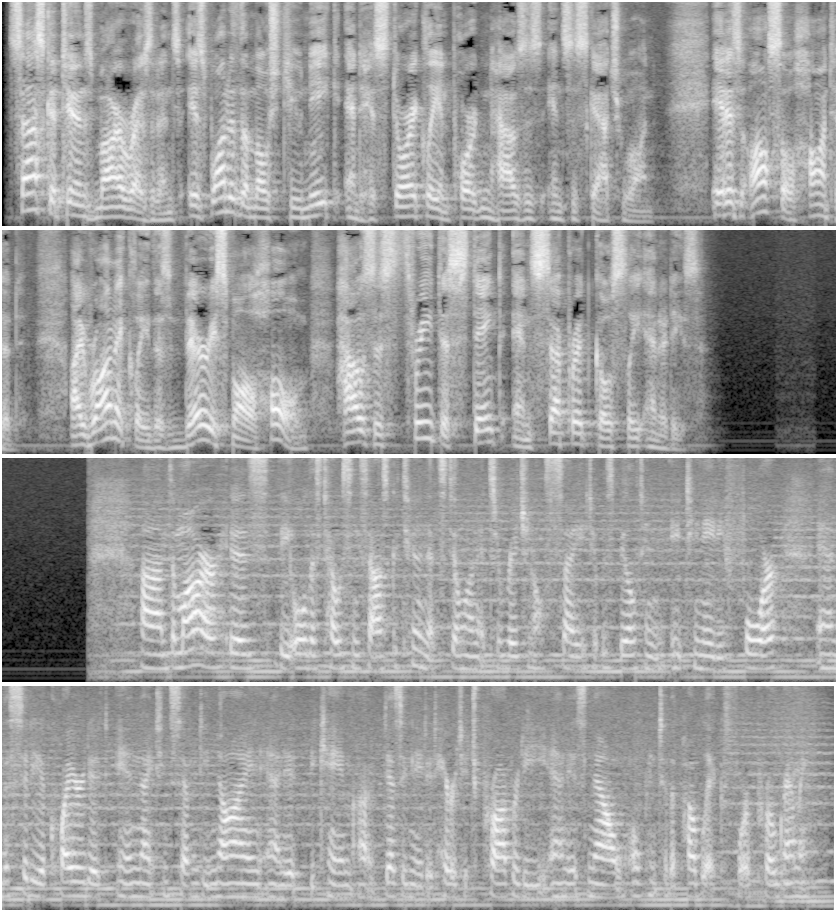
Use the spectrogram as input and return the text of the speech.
Saskatoon's Marr residence is one of the most unique and historically important houses in Saskatchewan. It is also haunted. Ironically, this very small home houses three distinct and separate ghostly entities. Um, the Marr is the oldest house in Saskatoon that's still on its original site. It was built in 1884 and the city acquired it in 1979 and it became a designated heritage property and is now open to the public for programming.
